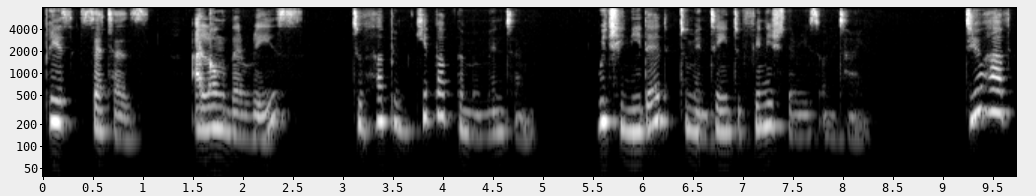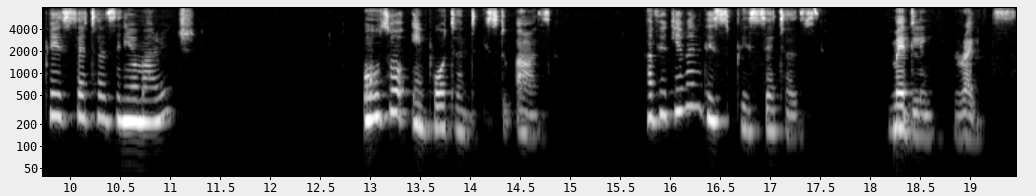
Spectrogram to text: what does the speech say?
pace setters along the race to help him keep up the momentum, which he needed to maintain to finish the race on time. Do you have pace setters in your marriage? Also important is to ask Have you given these pace setters meddling rights,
